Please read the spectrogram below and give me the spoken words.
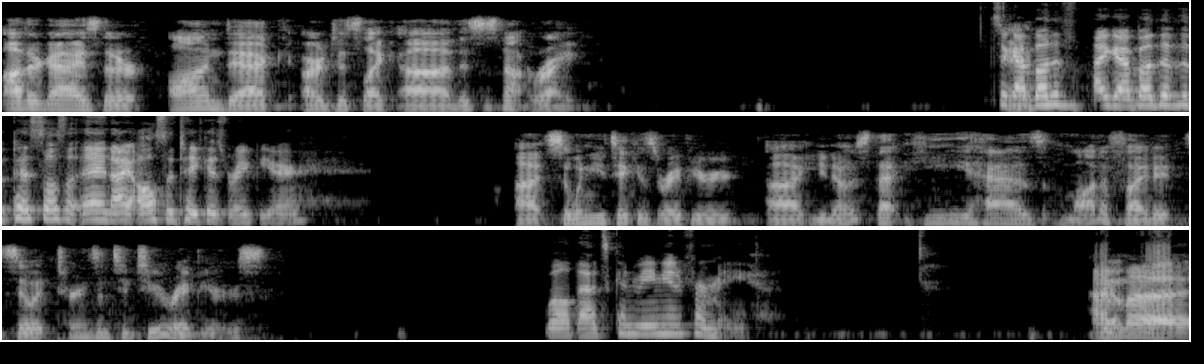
other guys that are on deck are just like, uh, this is not right. So I got And- both of I got both of the pistols, and I also take his rapier. Uh, so when you take his rapier, uh, you notice that he has modified it so it turns into two rapiers. Well, that's convenient for me. I'm uh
